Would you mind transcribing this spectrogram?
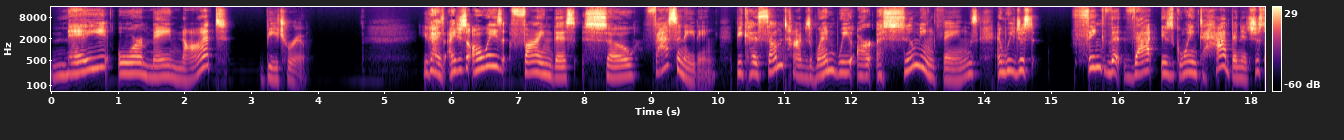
may or may not be true. You guys, I just always find this so fascinating because sometimes when we are assuming things and we just think that that is going to happen, it's just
